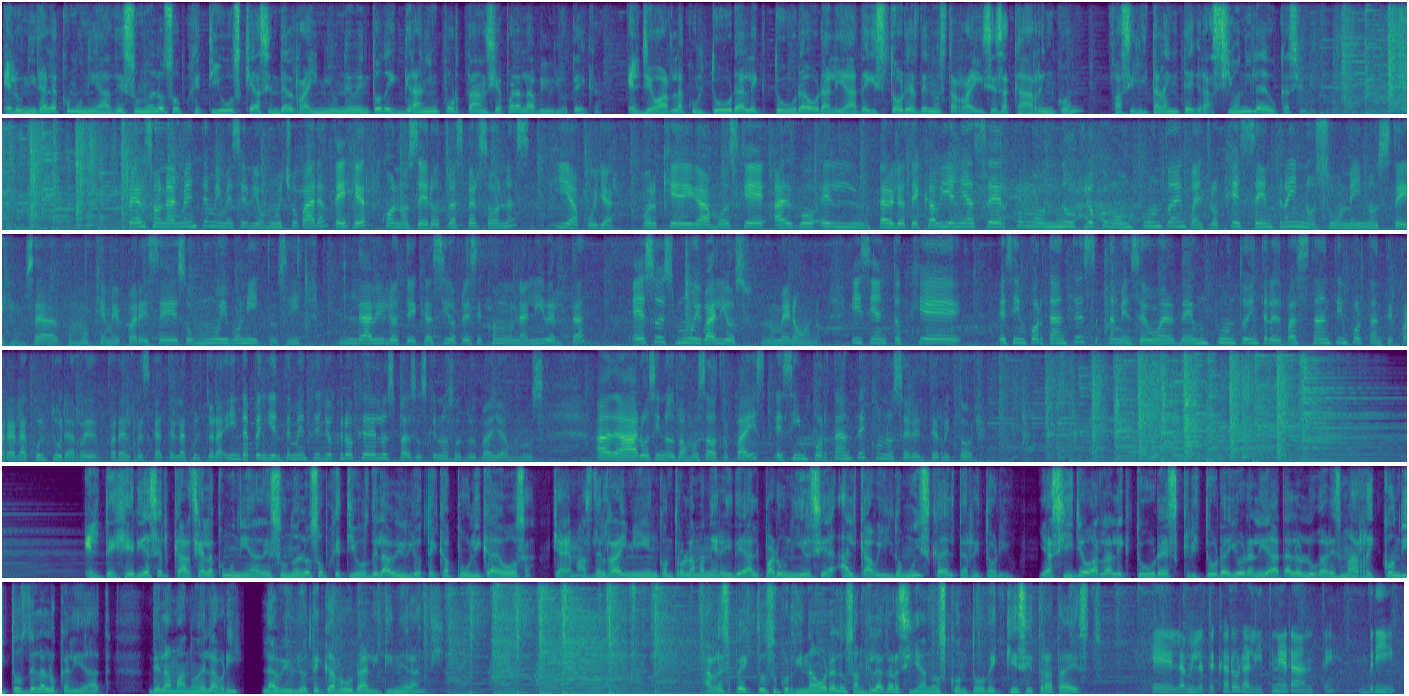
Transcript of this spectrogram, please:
El unir a la comunidad es uno de los objetivos que hacen del Raimi un evento de gran importancia para la biblioteca. El llevar la cultura, lectura, oralidad e historias de nuestras raíces a cada rincón facilita la integración y la educación. Personalmente a mí me sirvió mucho para tejer, conocer otras personas y apoyar, porque digamos que algo, la biblioteca viene a ser como un núcleo, como un punto de encuentro que centra y nos une y nos teje, o sea, como que me parece eso muy bonito, ¿sí? La biblioteca sí ofrece como una libertad, eso es muy valioso, número uno, y siento que es importante, también se vuelve un punto de interés bastante importante para la cultura, para el rescate de la cultura, independientemente yo creo que de los pasos que nosotros vayamos a dar o si nos vamos a otro país, es importante conocer el territorio. El tejer y acercarse a la comunidad es uno de los objetivos de la Biblioteca Pública de Bosa, que además del Raimi encontró la manera ideal para unirse al cabildo muisca del territorio y así llevar la lectura, escritura y oralidad a los lugares más recónditos de la localidad de la mano de la BRI, la Biblioteca Rural Itinerante. Al respecto, su coordinadora Luz Ángela García nos contó de qué se trata esto. Eh, la Biblioteca Rural Itinerante, BRI,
